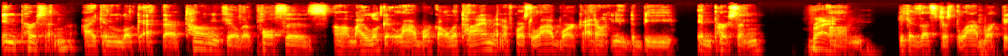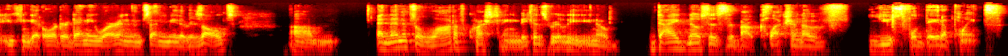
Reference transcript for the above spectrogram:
in person, I can look at their tongue, feel their pulses. Um, I look at lab work all the time, and of course, lab work I don't need to be in person, right? Um, because that's just lab work that you can get ordered anywhere and then send me the results. Um, and then it's a lot of questioning because really, you know, diagnosis is about collection of useful data points.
